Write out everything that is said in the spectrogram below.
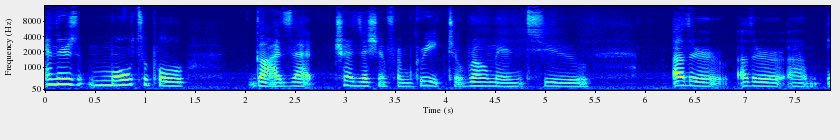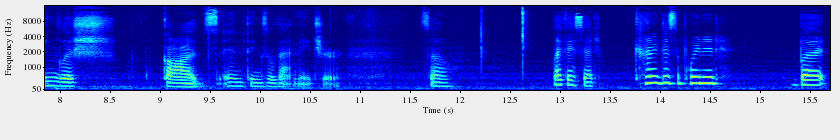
And there's multiple gods that transition from Greek to Roman to other other um, English gods and things of that nature. So, like I said, kind of disappointed, but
